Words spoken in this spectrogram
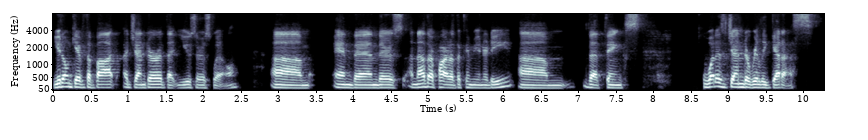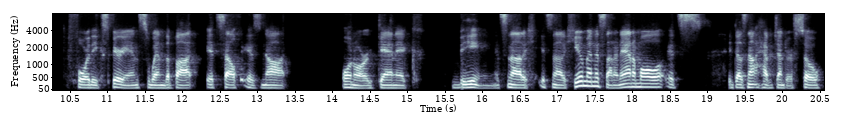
you don't give the bot a gender, that users will. Um, and then there's another part of the community um, that thinks, what does gender really get us for the experience when the bot itself is not an organic being. It's not a it's not a human, it's not an animal, it's it does not have gender. So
